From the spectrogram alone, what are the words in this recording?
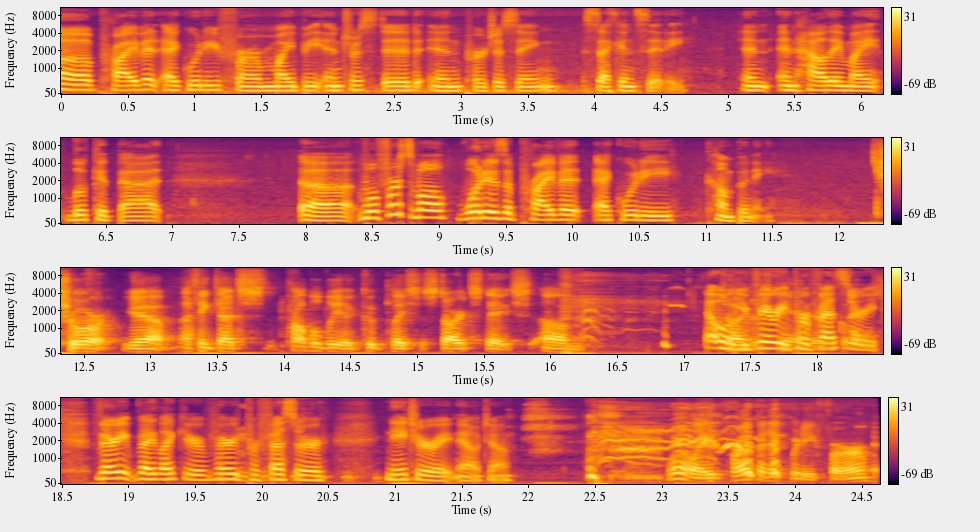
a private equity firm might be interested in purchasing Second City, and and how they might look at that. Uh, well, first of all, what is a private equity company? Sure. Yeah. I think that's probably a good place to start, Stace. Um, Oh, you're very understand their professor. goals. Very, I like your very professor nature right now, John. well, a private equity firm.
